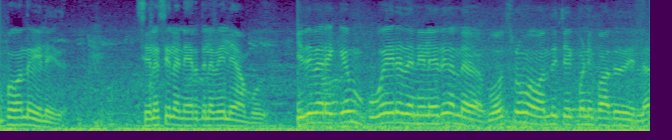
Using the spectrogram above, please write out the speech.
இப்போ வந்து வேலை இது. சில சில நேரத்தில் வேலையாக போகுது இது வரைக்கும் புகையிறத நிலையது அந்த வாஷ்ரூமை வந்து செக் பண்ணி பார்த்ததே இல்லை.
